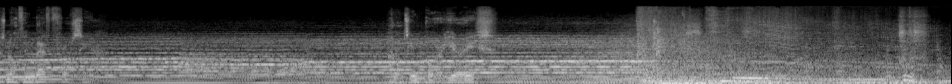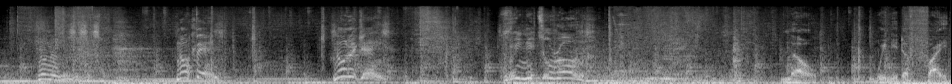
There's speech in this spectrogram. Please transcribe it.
There's nothing left for us here. I don't think Bar here is. No, no, no, no, no. Not then! Not again! We need to run! No. We need to fight.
